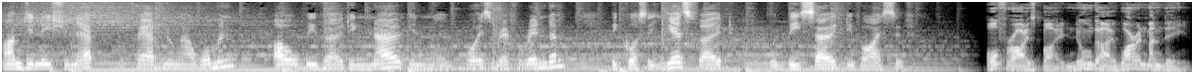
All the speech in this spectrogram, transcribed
I'm Janetia Knapp, the proud Noongar woman. I will be voting no in the voice referendum because a yes vote would be so divisive. Authorised by Nyunggai Warren Mundine,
